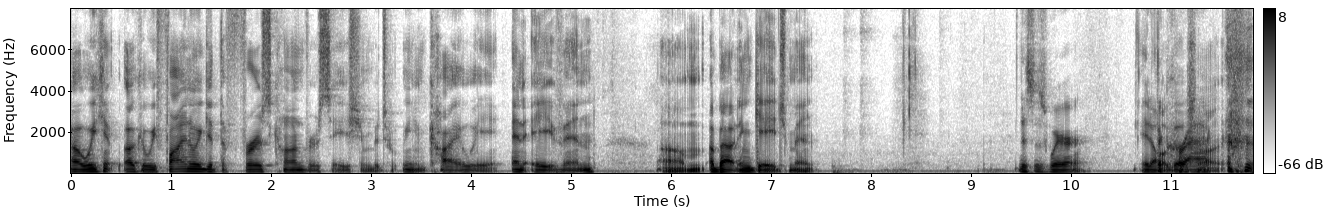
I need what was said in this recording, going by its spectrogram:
oh, we can okay. We finally get the first conversation between Kylie and Aven um, about engagement. this is where It the all goes wrong. cracks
